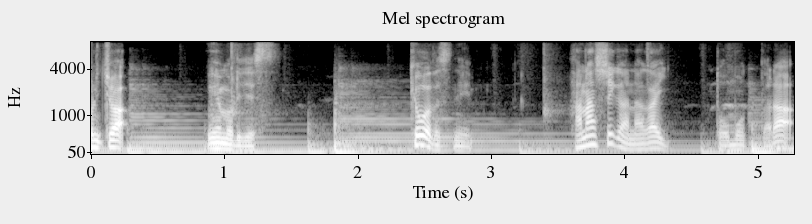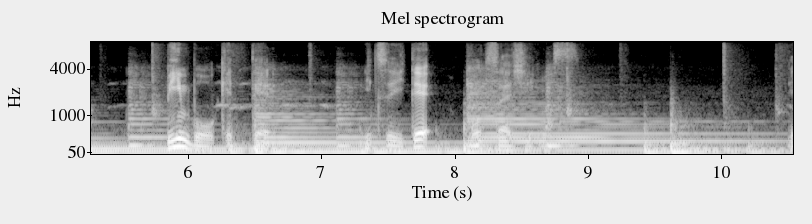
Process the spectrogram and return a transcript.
こんにちは、上森です。今日はですね、話が長いと思ったら貧乏決定についてお伝えしていきます。え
